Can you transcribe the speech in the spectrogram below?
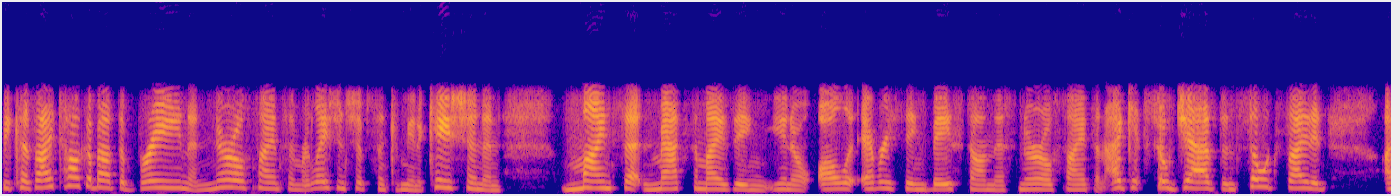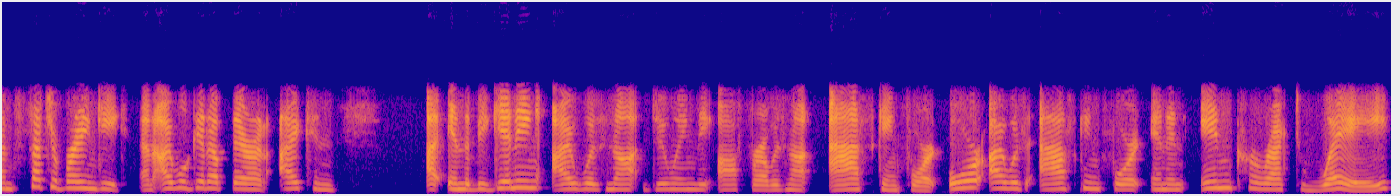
because I talk about the brain and neuroscience and relationships and communication and mindset and maximizing, you know, all everything based on this neuroscience, and I get so jazzed and so excited I'm such a brain geek, and I will get up there and I can. In the beginning, I was not doing the offer. I was not asking for it, or I was asking for it in an incorrect way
